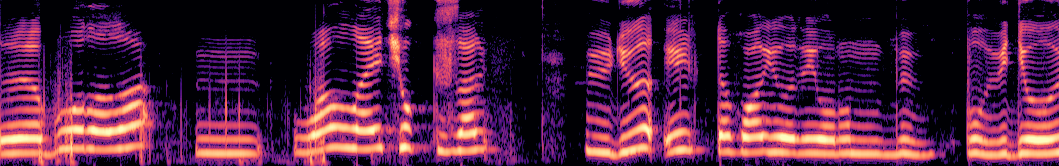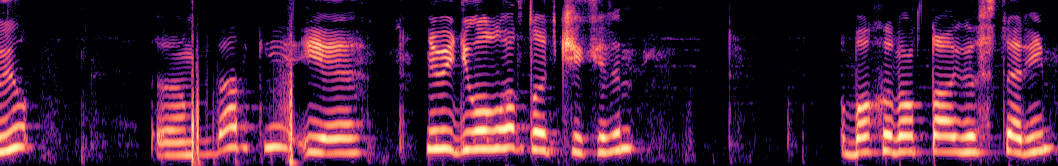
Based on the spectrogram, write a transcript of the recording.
eee bu arada Hmm, vallahi çok güzel video. İlk defa görüyorum bu, bu videoyu. Ee, belki e, ne videolar da çekerim. Bakın hatta göstereyim.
